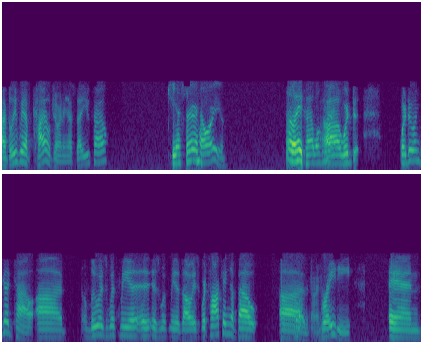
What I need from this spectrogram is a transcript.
I believe we have Kyle joining us. Is that you, Kyle? Yes, sir. How are you? Oh, hey Kyle, welcome back. Uh, we're do- we're doing good, Kyle. Uh, Lou is with me uh, is with me as always. We're talking about uh, All the time. Brady, and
